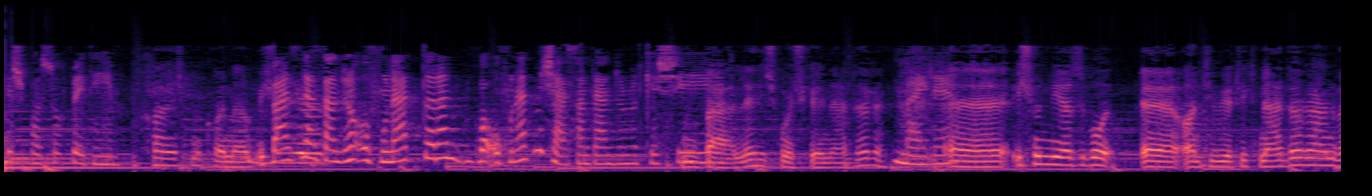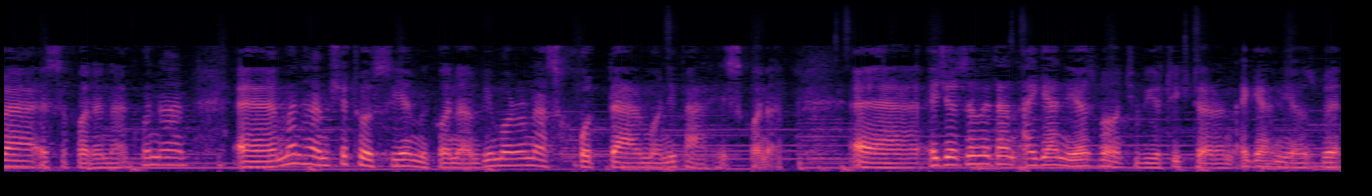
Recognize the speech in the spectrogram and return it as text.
بهش پاسخ بدیم. خواهش می‌کنم. بعضی از دندون عفونت دارن با عفونت میشه اصلا دندون رو کشید بله هیچ مشکلی نداره. بله. ایشون نیازی به آنتیبیوتیک ندارن و استفاده نکنن. من همیشه توصیه می‌کنم بیماران از خود درمانی پرهیز کنن. اجازه بدن اگر نیاز به آنتیبیوتیک دارن اگر نیاز به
